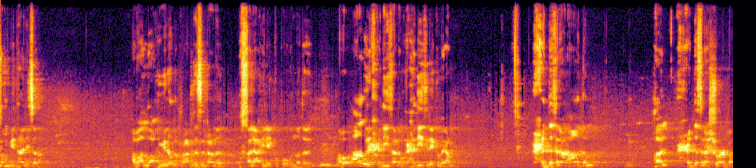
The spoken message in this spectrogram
സംവിധാനിച്ചതാണ് അപ്പോൾ അള്ളാഹുവിനോട് പ്രാർത്ഥിച്ചിട്ടാണ് ഖലായിലേക്ക് പോകുന്നത് അപ്പോൾ ആ ഒരു ഹദീസാണ് നമുക്ക് ഹദീസിലേക്ക് വരാം حدثنا آدم قال حدثنا شعبة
